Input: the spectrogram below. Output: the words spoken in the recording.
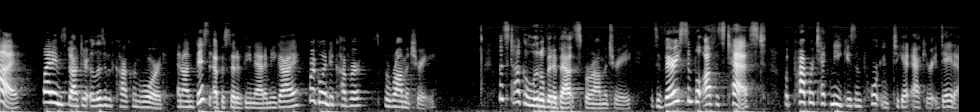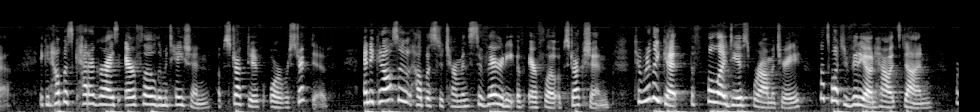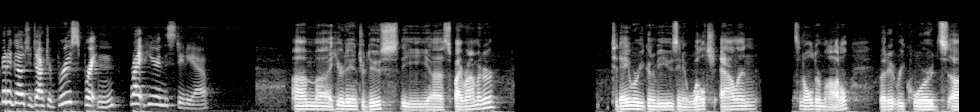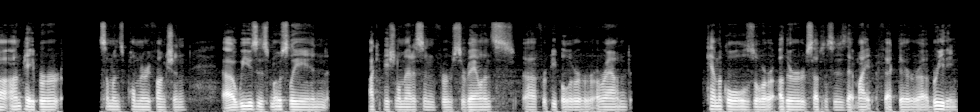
Hi, my name is Dr. Elizabeth Cochran Ward, and on this episode of the Anatomy Guy, we're going to cover spirometry. Let's talk a little bit about spirometry. It's a very simple office test, but proper technique is important to get accurate data. It can help us categorize airflow limitation, obstructive or restrictive, and it can also help us determine the severity of airflow obstruction. To really get the full idea of spirometry, let's watch a video on how it's done. We're going to go to Dr. Bruce Britton right here in the studio. I'm uh, here to introduce the uh, spirometer. Today we're going to be using a Welch Allyn. It's an older model, but it records uh, on paper someone's pulmonary function. Uh, we use this mostly in occupational medicine for surveillance uh, for people who are around chemicals or other substances that might affect their uh, breathing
